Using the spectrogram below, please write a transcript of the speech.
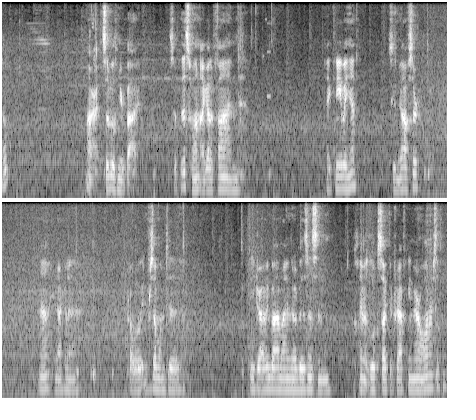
Nope. Alright, so both nearby. So for this one, I gotta find. Hey, can you give me a hand? Excuse me, officer? No, you're not gonna. Probably waiting for someone to be driving by, minding their business, and claim it looks like they're trafficking marijuana or something?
